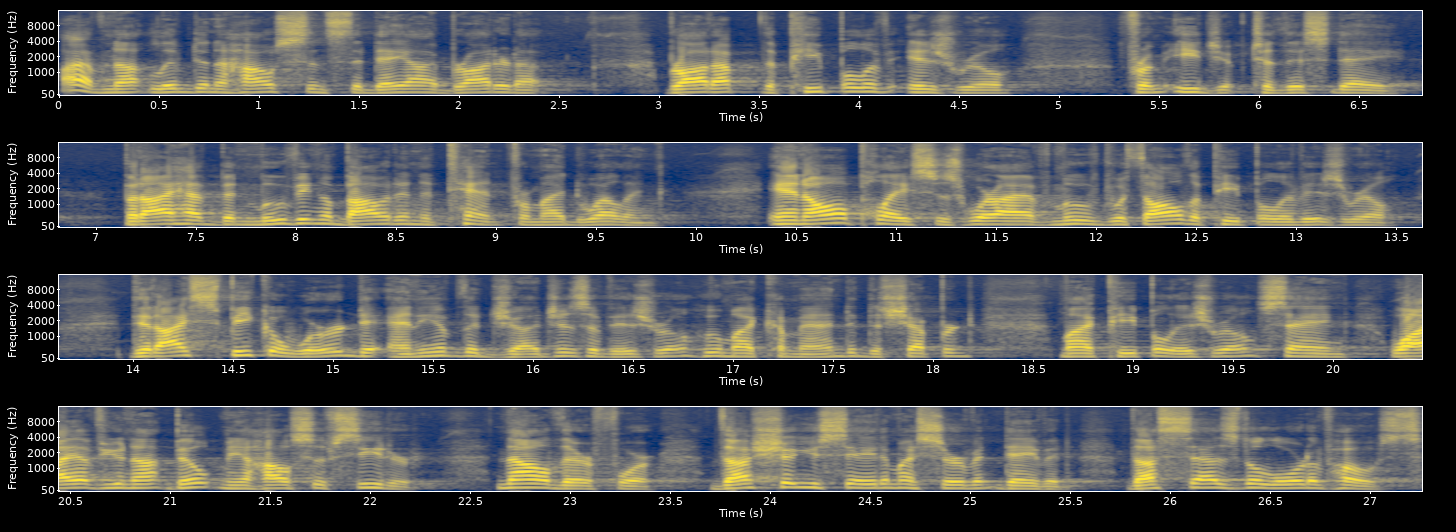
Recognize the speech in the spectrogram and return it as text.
I have not lived in a house since the day I brought it up, brought up the people of Israel from Egypt to this day. But I have been moving about in a tent for my dwelling. In all places where I have moved with all the people of Israel, did I speak a word to any of the judges of Israel, whom I commanded to shepherd my people Israel, saying, Why have you not built me a house of cedar? Now, therefore, thus shall you say to my servant David, Thus says the Lord of hosts,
